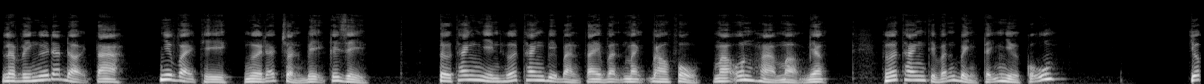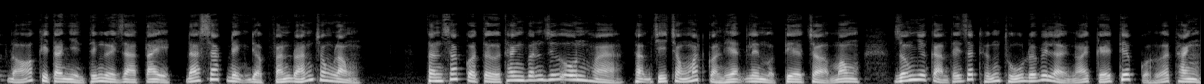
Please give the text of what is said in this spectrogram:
là vì ngươi đã đợi ta. Như vậy thì ngươi đã chuẩn bị cái gì? Tử Thanh nhìn hứa thanh bị bàn tay vận mệnh bao phủ mà ôn hòa mở miệng. Hứa thanh thì vẫn bình tĩnh như cũ. Trước đó khi ta nhìn thấy người ra tay đã xác định được phán đoán trong lòng. Thần sắc của tử thanh vẫn giữ ôn hòa, thậm chí trong mắt còn hiện lên một tia trở mong, giống như cảm thấy rất hứng thú đối với lời nói kế tiếp của hứa thanh.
